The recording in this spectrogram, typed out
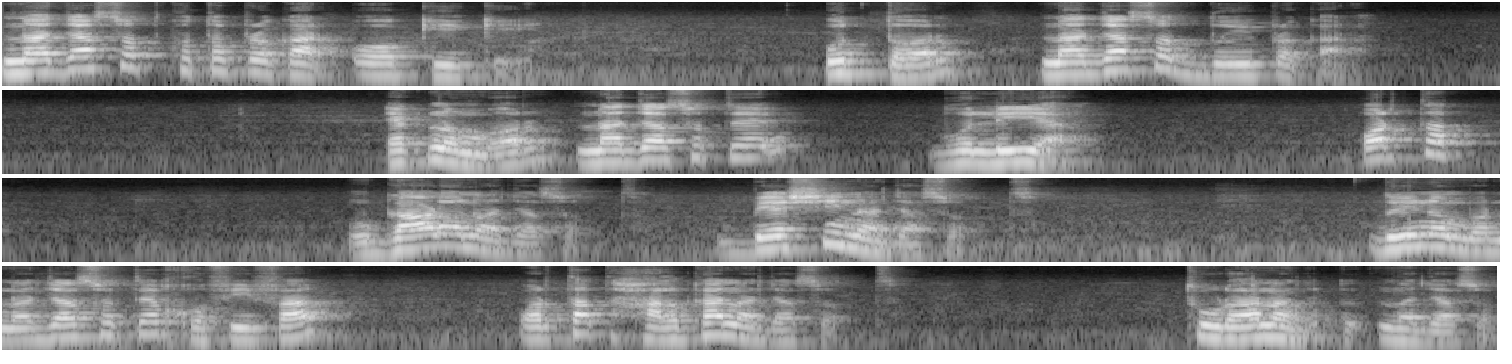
নাজাসত কত প্রকার ও কি কি? উত্তর, নাজাসত দুই প্রকার। এক নম্বর, নাজাসতে গলিয়া, অর্থাৎ গাঢ় নাজাসত, বেশি নাজাসত। দুই নম্বর, নাজাসতে খফিফা, অর্থাৎ হালকা নাজাসত, থুড়া নাজ- নাজাসত।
